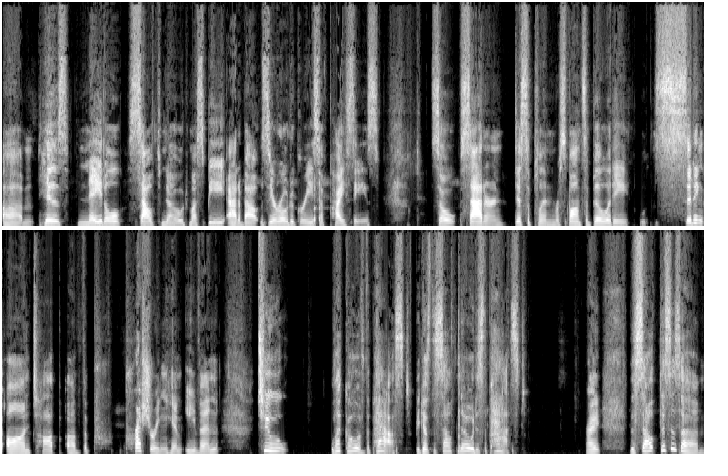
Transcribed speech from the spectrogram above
um, his natal south node must be at about zero degrees of Pisces. So Saturn, discipline, responsibility, sitting on top of the pr- pressuring him even to let go of the past because the south node is the past right? The south this is a um,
